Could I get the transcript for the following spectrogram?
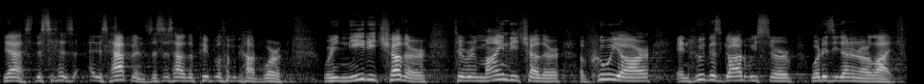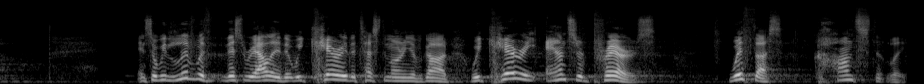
Yes, this, is, this happens. This is how the people of God work. We need each other to remind each other of who we are and who this God we serve, what has He done in our life. And so we live with this reality that we carry the testimony of God. We carry answered prayers with us constantly.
